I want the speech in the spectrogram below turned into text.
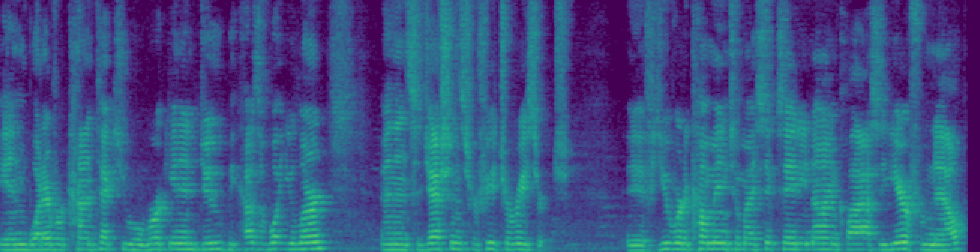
in whatever context you were working in do because of what you learned? And then suggestions for future research. If you were to come into my 689 class a year from now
